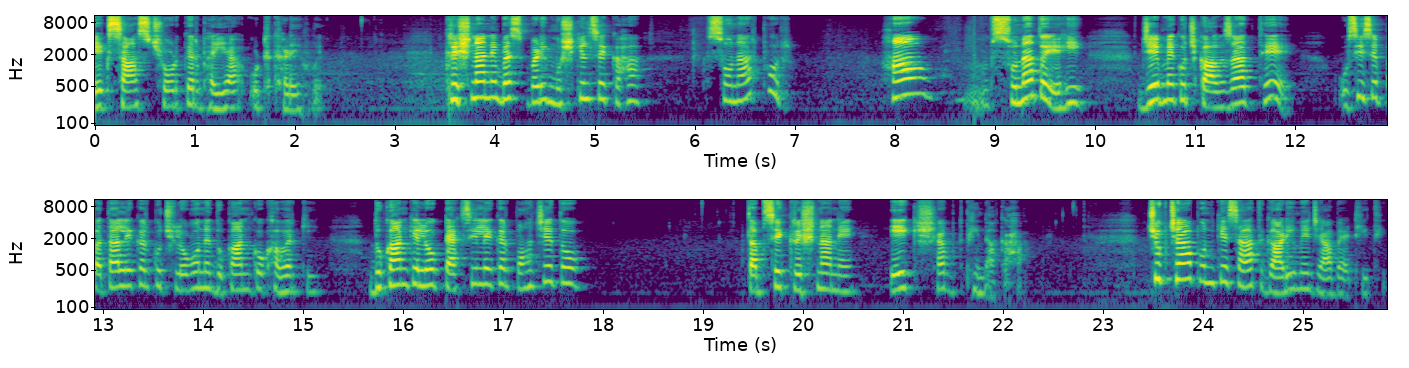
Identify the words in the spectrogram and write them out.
एक सांस छोड़कर भैया उठ खड़े हुए। कृष्णा ने बस बड़ी मुश्किल से कहा सोनारपुर? हाँ सुना तो यही। जेब में कुछ कागजात थे उसी से पता लेकर कुछ लोगों ने दुकान को खबर की। दुकान के लोग टैक्सी लेकर पहुँचे तो तब से कृष्णा ने एक शब्द भी ना कहा। चुपचाप उनके साथ गाड़ी में जा बैठी थी।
